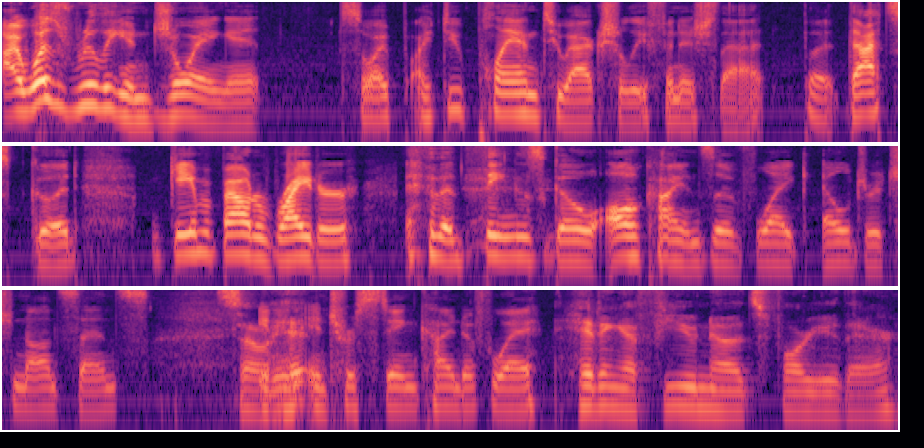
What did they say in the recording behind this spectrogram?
I was really enjoying it, so I, I do plan to actually finish that. But that's good. Game about a writer, and then things go all kinds of like eldritch nonsense So in an interesting kind of way. hitting a few notes for you there.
